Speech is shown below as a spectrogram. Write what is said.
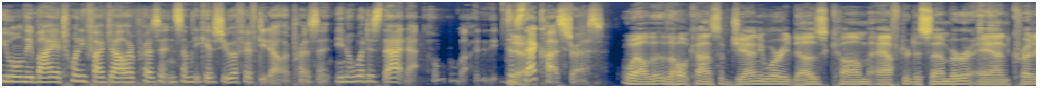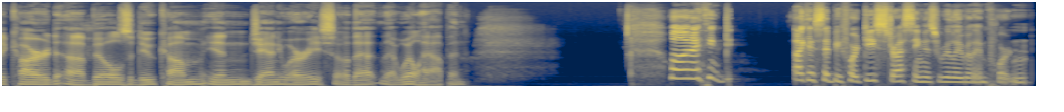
you only buy a $25 present and somebody gives you a $50 present? You know, what does that, does Yeah. that cause stress? Well, the, the whole concept January does come after December, and credit card uh, bills do come in January, so that that will happen. Well, and I think, like I said before, de stressing is really, really important.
